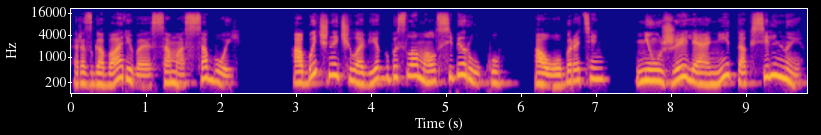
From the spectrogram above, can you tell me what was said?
разговаривая сама с собой. Обычный человек бы сломал себе руку, а оборотень? Неужели они так сильны?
